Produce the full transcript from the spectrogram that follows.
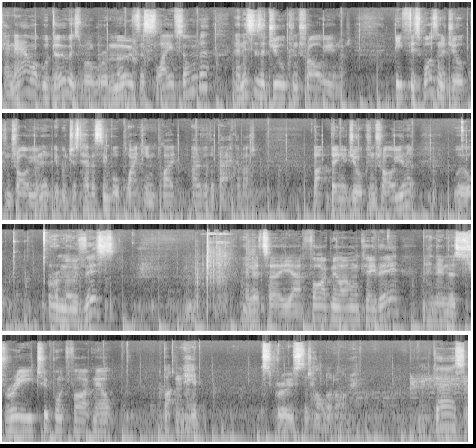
Okay, now what we'll do is we'll remove the slave cylinder, and this is a dual control unit. If this wasn't a dual control unit, it would just have a simple blanking plate over the back of it. But being a dual control unit, we'll remove this, and that's a uh, 5mm Allen key there, and then there's three 2.5mm button head screws that hold it on. Okay, so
